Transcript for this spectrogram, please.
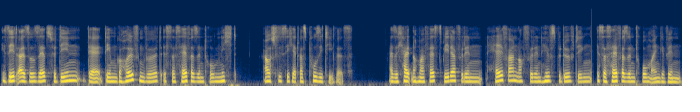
Ihr seht also, selbst für den, der dem geholfen wird, ist das Helfersyndrom nicht ausschließlich etwas Positives. Also ich halte nochmal fest, weder für den Helfer noch für den Hilfsbedürftigen ist das Helfersyndrom ein Gewinn.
